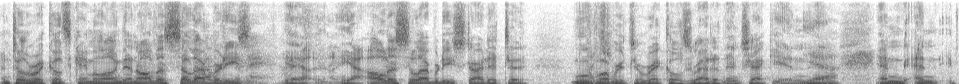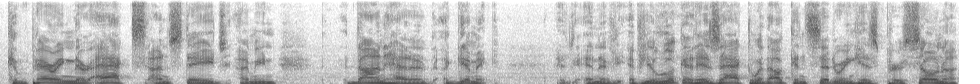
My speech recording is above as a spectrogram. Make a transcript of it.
until Rickles came along. Then all the celebrities, man. I was the yeah, yeah, all the celebrities started to move over to Rickles rather than Shecky, and Yeah. and, and and comparing their acts on stage. I mean, Don had a, a gimmick. And if if you look at his act without considering his persona,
